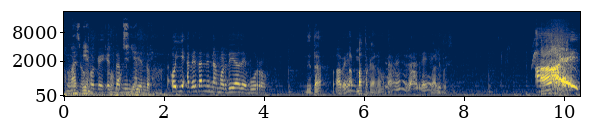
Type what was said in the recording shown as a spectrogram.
o más bien, como siempre. mintiendo. Oye, a ver, dame una mordida de burro. ¿Neta? A ver. Ah, más para acá, ¿no? A ver, dale. Vale, pues. ¡Ay!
